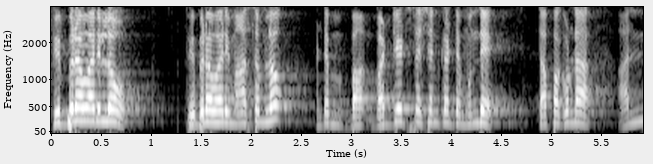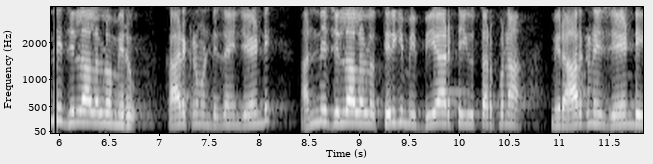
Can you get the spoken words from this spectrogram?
ఫిబ్రవరిలో ఫిబ్రవరి మాసంలో అంటే బ- బడ్జెట్ సెషన్ కంటే ముందే తప్పకుండా అన్ని జిల్లాలలో మీరు కార్యక్రమం డిజైన్ చేయండి. అన్ని జిల్లాలలో తిరిగి మీ బీఆర్టీయు తరపున మీరు ఆర్గనైజ్ చేయండి.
